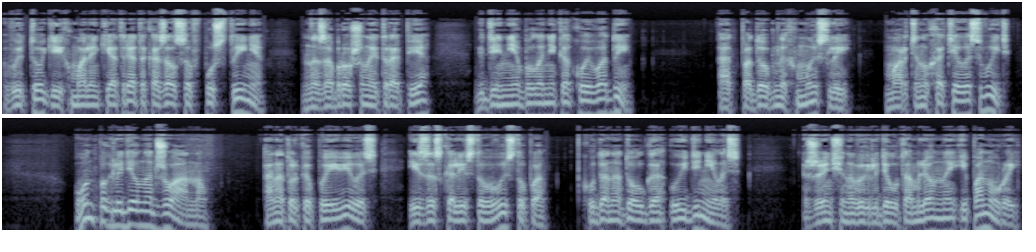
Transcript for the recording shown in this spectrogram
В итоге их маленький отряд оказался в пустыне, на заброшенной тропе, где не было никакой воды. От подобных мыслей Мартину хотелось выть. Он поглядел на Джоанну. Она только появилась из-за скалистого выступа, куда надолго уединилась. Женщина выглядела утомленной и понурой.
